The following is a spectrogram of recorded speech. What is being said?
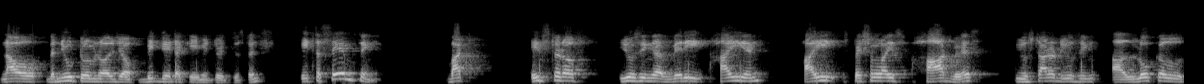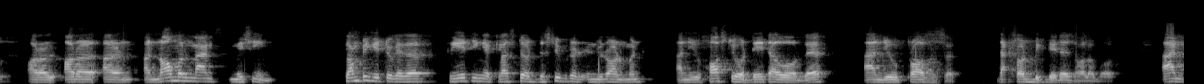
Now, the new terminology of big data came into existence. It's the same thing, but instead of using a very high end, high specialized hardware, you started using a local or a, or a, or a normal man's machine, clumping it together, creating a clustered distributed environment, and you host your data over there and you process it. That's what big data is all about. And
